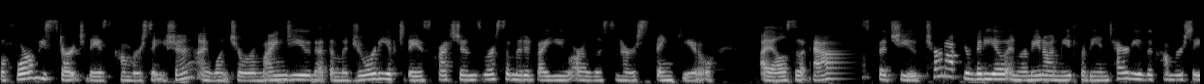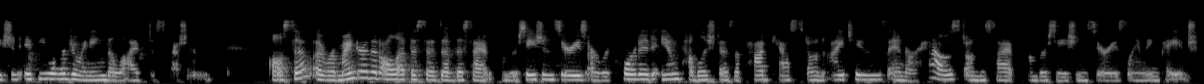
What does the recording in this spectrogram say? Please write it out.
Before we start today's conversation, I want to remind you that the majority of today's questions were submitted by you, our listeners. Thank you. I also ask that you turn off your video and remain on mute for the entirety of the conversation if you are joining the live discussion. Also, a reminder that all episodes of the SIOP Conversation series are recorded and published as a podcast on iTunes and are housed on the SIOP Conversation series landing page.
